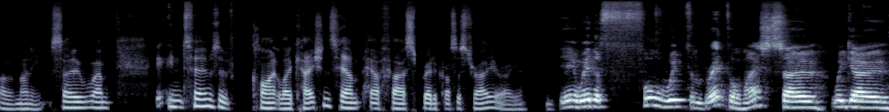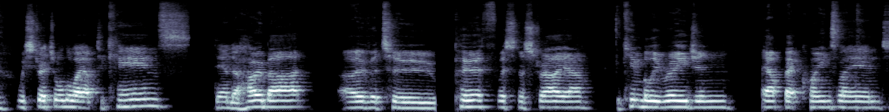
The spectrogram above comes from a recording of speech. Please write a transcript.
A lot of money. So, um, in terms of client locations, how how far spread across Australia are you? Yeah, we're the full width and breadth almost. So we go, we stretch all the way up to Cairns, down to Hobart, over to Perth, Western Australia, the Kimberley region, outback Queensland,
